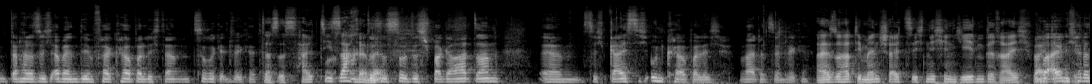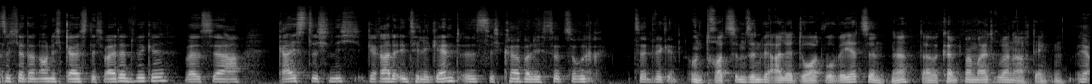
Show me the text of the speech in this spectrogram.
Dann hat er sich aber in dem Fall körperlich dann zurückentwickelt. Das ist halt die Sache. Und das Ne? ist so das Spagat dann, ähm, sich geistig und körperlich weiterzuentwickeln. Also hat die Menschheit sich nicht in jedem Bereich Aber eigentlich hat er weiterentwickelt. sich ja dann auch nicht geistlich weiterentwickelt, weil es ja geistig nicht gerade intelligent ist, sich körperlich so zurückzuentwickeln. Und trotzdem sind wir alle dort, wo wir jetzt sind. Ne? Da könnte man mal drüber nachdenken. Ja.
